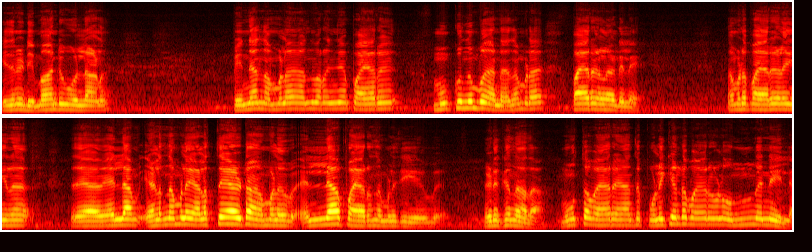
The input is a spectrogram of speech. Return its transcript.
ഇതിന് ഡിമാൻഡ് കൂടുതലാണ്. പിന്നെ നമ്മൾ എന്ന് പറഞ്ഞാൽ പയർ മൂക്കുന്നുമ്പ് തന്നെ നമ്മുടെ പയറുകൾ കണ്ടില്ലേ? നമ്മുടെ പയറുകളിങ്ങനെ എല്ലാം ഇള നമ്മൾ ഇളത്തയായിട്ടാണ് നമ്മൾ എല്ലാ പയറും നമ്മൾ ചെയ്യും എടുക്കുന്നതാ മൂത്ത പയറിനകത്ത് പൊളിക്കേണ്ട പയറുകളൊന്നും തന്നെ ഇല്ല.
